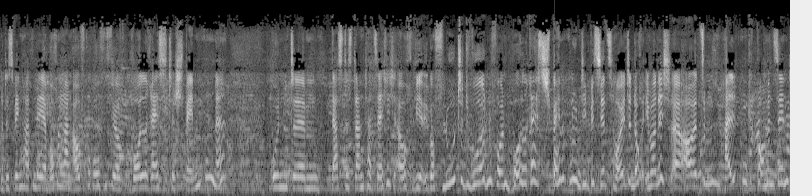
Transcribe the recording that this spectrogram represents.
Und deswegen hatten wir ja wochenlang aufgerufen für Wollreste spenden. Ne? Und ähm, dass das dann tatsächlich auch wir überflutet wurden von Wollrestspenden die bis jetzt heute noch immer nicht äh, zum Halten gekommen sind.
